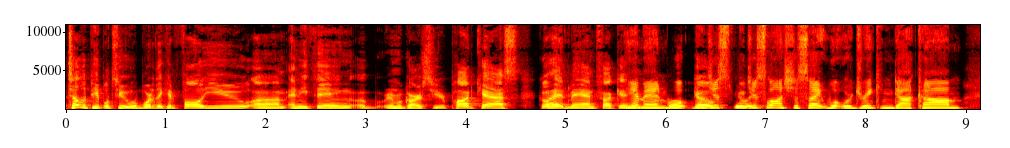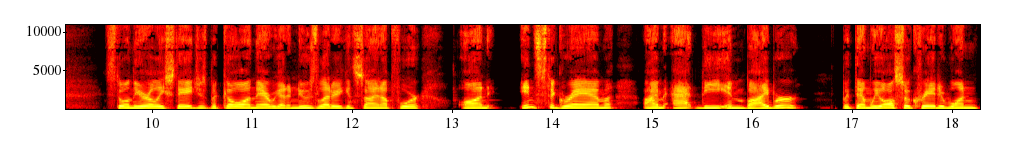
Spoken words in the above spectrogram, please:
tell the people too where they can follow you. Um, anything in regards to your podcast. Go ahead, man. Fucking Yeah, man. Well, go, we just we it. just launched the site whatwe'redrinking.com. It's still in the early stages, but go on there. We got a newsletter you can sign up for on Instagram, I'm at the Imbiber, but then we also created one.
